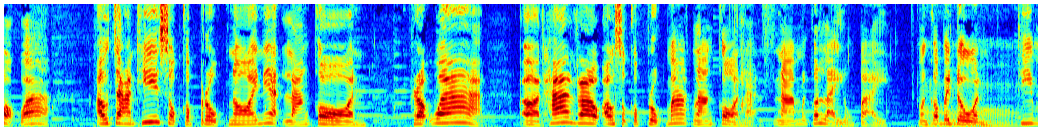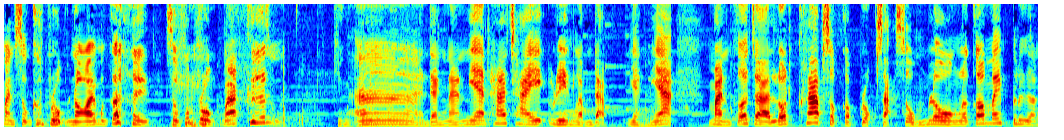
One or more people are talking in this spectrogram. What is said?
บอกว่าเอาจานที่สกปรกน้อยเนี่ยล้างก่อน เพราะว่าเอ่อถ้าเราเอาสกปรกมากล้างก่อนอะ น้ำมันก็ไหลลงไป มันก็ไปโดนที่มันสกปรกน้อยมันก็เลยสกปรกมากขึ้นสกปรก กินกว่าอ่เดิมอีกาดังนั้นเนี่ยถ้าใช้เรียงลำดับอย่างเนี้ยมันก็จะลดคราบสกปรกสะสมลง แล้วก็ไม่เปลือง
